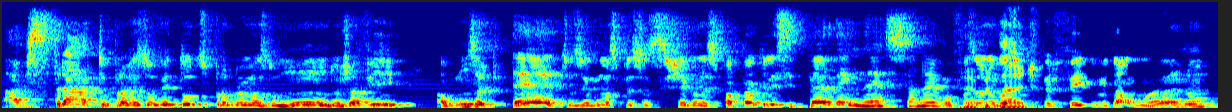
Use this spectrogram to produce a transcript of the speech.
abstrato para resolver todos os problemas do mundo. Eu já vi alguns arquitetos e algumas pessoas que chegam nesse papel que eles se perdem nessa, né? Vou fazer é um negócio de perfeito, me dá um ano,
